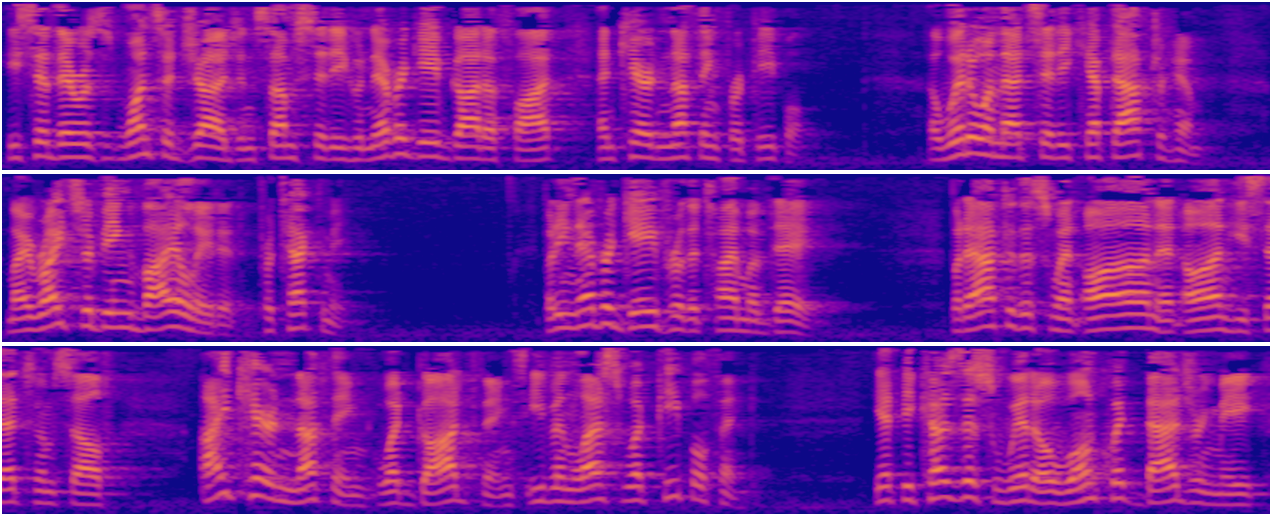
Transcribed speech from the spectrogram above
He said there was once a judge in some city who never gave God a thought and cared nothing for people. A widow in that city kept after him. My rights are being violated. Protect me. But he never gave her the time of day. But after this went on and on, he said to himself, I care nothing what God thinks, even less what people think. Yet because this widow won't quit badgering me,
